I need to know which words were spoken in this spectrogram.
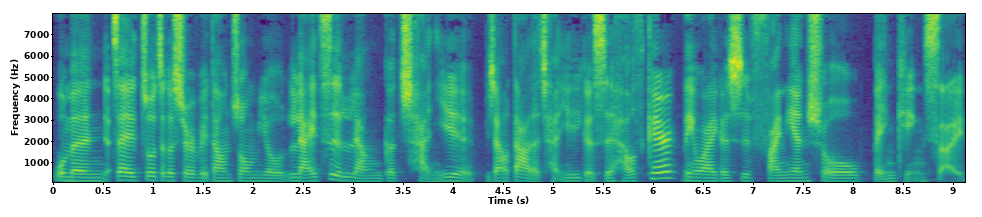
我们在做这个 survey 当中，有来自两个产业比较大的产业，一个是 healthcare，另外一个是 financial banking side。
